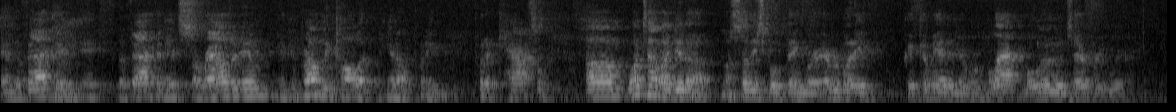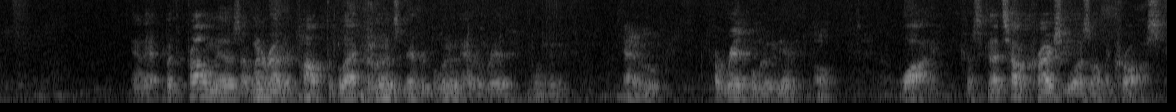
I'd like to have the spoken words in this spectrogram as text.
And the fact that, it- the fact that it surrounded him, you could probably call it, you know, putting, put a capsule. Um, one time I did a, a Sunday school thing where everybody could come in and there were black balloons everywhere. And that, but the problem is, I went around and popped the black balloons and every balloon had a red one in it, Had a a red balloon in it. Oh. Why? Because that's how Christ was on the cross.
